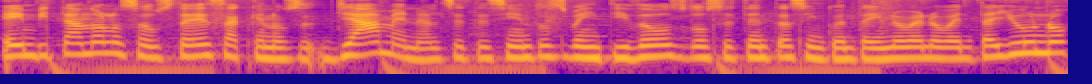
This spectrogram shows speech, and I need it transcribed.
e invitándolos a ustedes a que nos llamen al 722-270-5991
